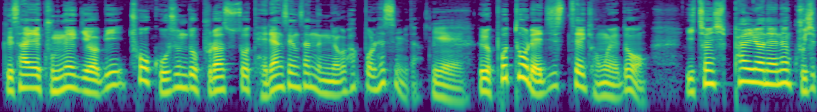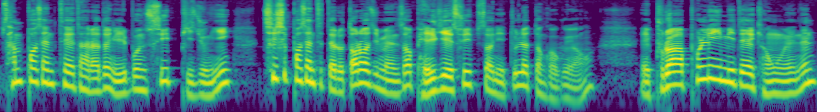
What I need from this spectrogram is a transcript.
그 사이에 국내 기업이 초고순도 불화수소 대량 생산 능력을 확보를 했습니다. 예. 그리고 포토 레지스트의 경우에도 2018년에는 93%에 달하던 일본 수입 비중이 70%대로 떨어지면서 벨기에 수입선이 뚫렸던 거고요. 이 불화 폴리이미드의 경우에는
